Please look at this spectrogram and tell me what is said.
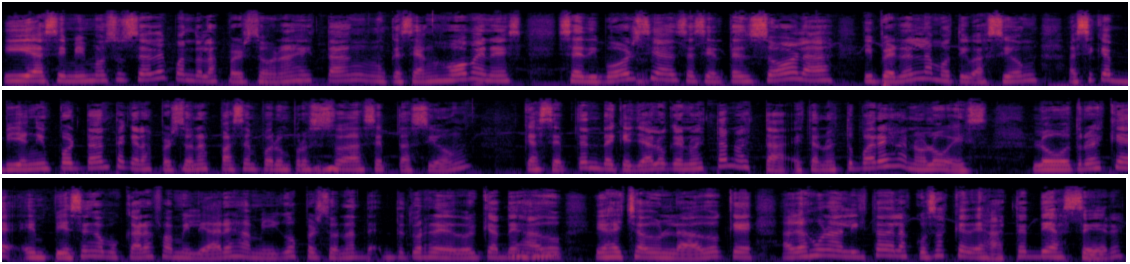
Y así mismo sucede cuando las personas están, aunque sean jóvenes, se divorcian, se sienten solas y pierden la motivación. Así que es bien importante que las personas pasen por un proceso de aceptación, que acepten de que ya lo que no está, no está. Esta no es tu pareja, no lo es. Lo otro es que empiecen a buscar a familiares, amigos, personas de, de tu alrededor que has dejado y has echado a un lado, que hagas una lista de las cosas que dejaste de hacer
